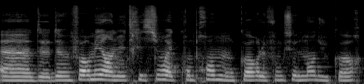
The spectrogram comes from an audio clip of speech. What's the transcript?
euh, de, me former en nutrition et de comprendre mon corps, le fonctionnement du corps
